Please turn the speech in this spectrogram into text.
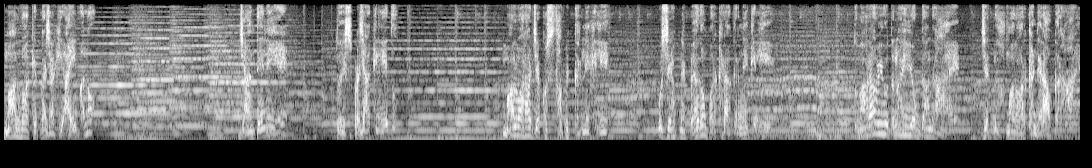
मालवा के प्रजा की आई बनो। जानते नहीं है तो इस प्रजा के लिए तो मालवा राज्य को स्थापित करने के लिए उसे अपने पैरों पर खड़ा करने के लिए। तुम्हारा भी उतना ही योगदान रहा है, जितना हमारा और खंडेराव कर रहा है।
